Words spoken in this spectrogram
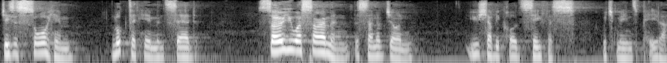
Jesus saw him, looked at him, and said, So you are Simon, the son of John. You shall be called Cephas, which means Peter.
